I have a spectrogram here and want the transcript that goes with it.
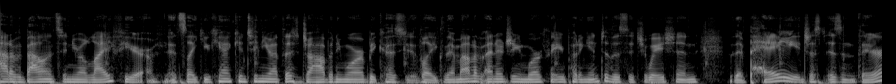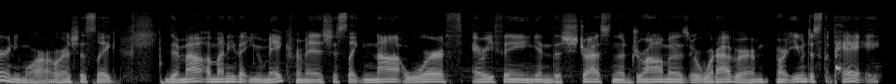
out of balance in your life here. It's like you can't continue at this job anymore because like the amount of energy and work that you're putting into the situation the pay just isn't there anymore or it's just like the amount of money that you make from it is just like not worth everything and the stress and the dramas or whatever or even just the pay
